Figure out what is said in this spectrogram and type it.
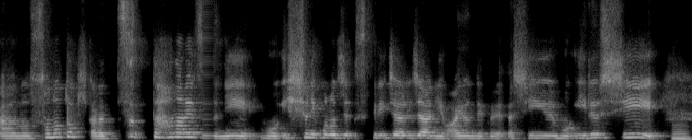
あのその時からずっと離れずに、もう一緒にこのスピリチュアルジャーニーを歩んでくれた親友もいるし、うん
